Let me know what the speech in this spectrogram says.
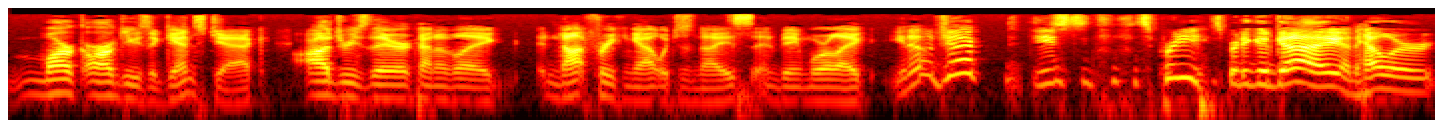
Mark argues against Jack. Audrey's there, kind of like not freaking out, which is nice, and being more like, you know, Jack, he's he's pretty he's a pretty good guy, and Heller.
